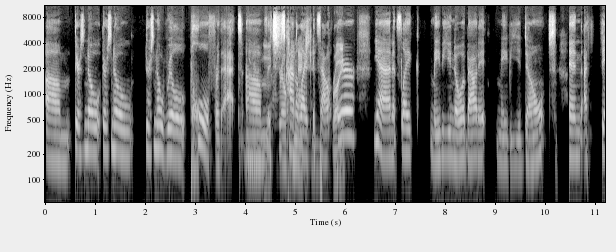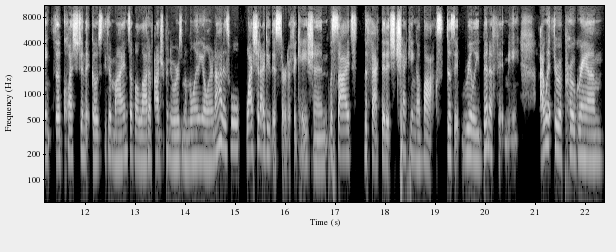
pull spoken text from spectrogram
Um, there's no, there's no there's no real pull for that. Yeah, um, it's just kind of like it's out right. there. Yeah. And it's like, maybe you know about it, maybe you don't. And I think the question that goes through the minds of a lot of entrepreneurs, millennial or not, is well, why should I do this certification besides the fact that it's checking a box? Does it really benefit me? I went through a program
